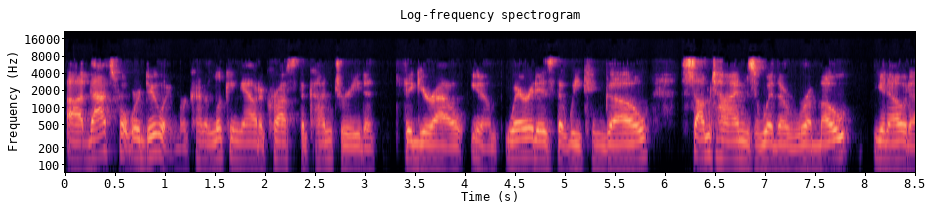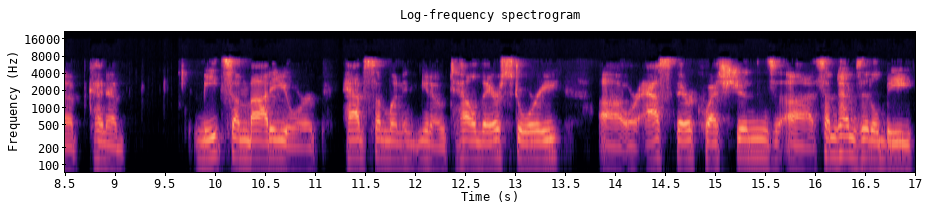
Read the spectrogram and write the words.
uh, that's what we're doing. We're kind of looking out across the country to figure out, you know, where it is that we can go. Sometimes with a remote, you know, to kind of meet somebody or have someone, you know, tell their story uh, or ask their questions. Uh, sometimes it'll be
